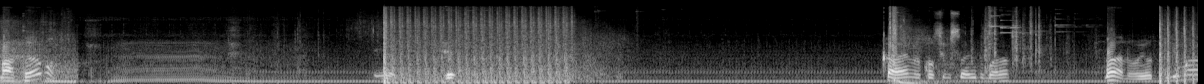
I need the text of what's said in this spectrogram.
Matamos? Caralho, não consigo sair do banco. Mano, eu dei uma.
